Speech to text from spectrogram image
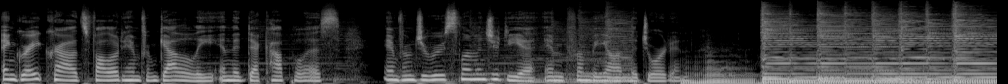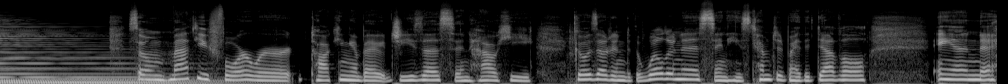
And great crowds followed him him from Galilee and the Decapolis, and from Jerusalem and Judea, and from beyond the Jordan. So, Matthew 4, we're talking about Jesus and how he goes out into the wilderness and he's tempted by the devil. And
